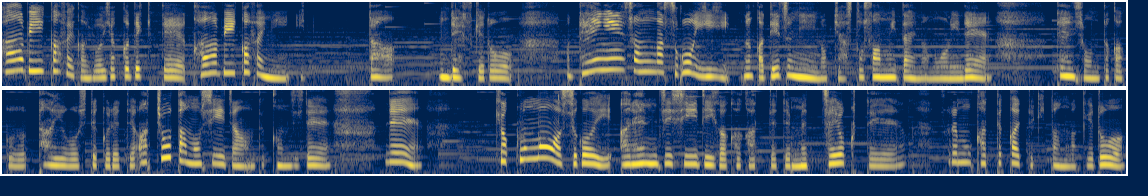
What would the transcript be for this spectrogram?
カービィカフェが予約できてカービィカフェに行ったんですけど店員さんがすごいなんかディズニーのキャストさんみたいなノリでテンション高く対応してくれてあ超楽しいじゃんって感じでで曲もすごいアレンジ CD がかかっててめっちゃ良くてそれも買って帰ってきたんだけど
